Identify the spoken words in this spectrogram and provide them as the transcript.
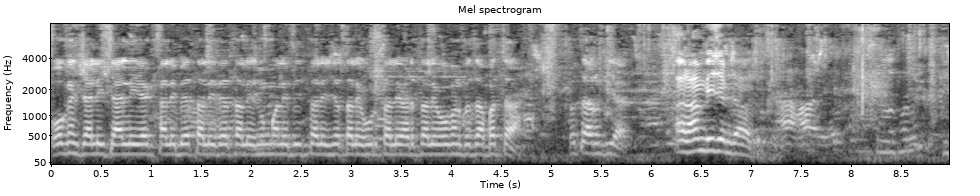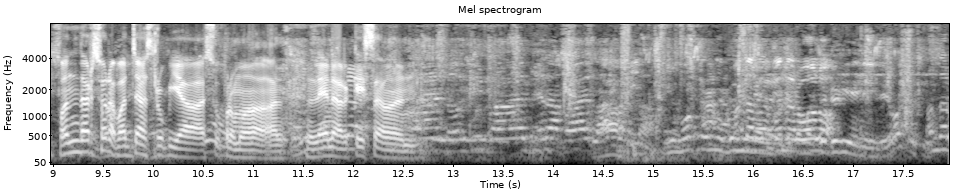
ઓગણચાલીસ ચાલીસ એકતાલીસ બેતાલીસ તેતાલીસ ચુમ્માલીસ પિસ્તાલીસ છેતાલીસ ઉડતાલીસ અડતાલીસ ઓગણપચાસ પચાસ પચાસ રૂપિયા. પંદરસો ને પચાસ રૂપિયા સુપરમાલ લેનાર કિશન. પંદર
